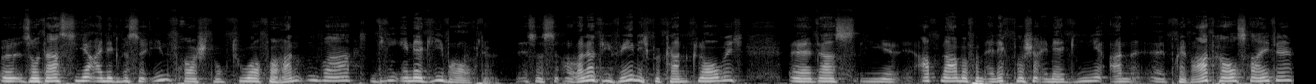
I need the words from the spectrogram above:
Äh, sodass hier eine gewisse Infrastruktur vorhanden war, die Energie brauchte. Es ist relativ wenig bekannt, glaube ich, äh, dass die Abnahme von elektrischer Energie an äh, Privathaushalte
